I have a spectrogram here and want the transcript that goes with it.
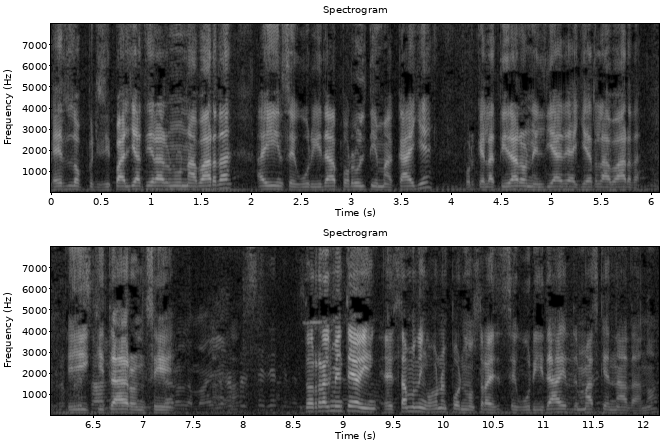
Es lo principal, ya tiraron una barda, hay inseguridad por última calle, porque la tiraron el día de ayer la barda, y quitaron, sí. Entonces realmente estamos inconformes por nuestra seguridad más que nada, ¿no?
